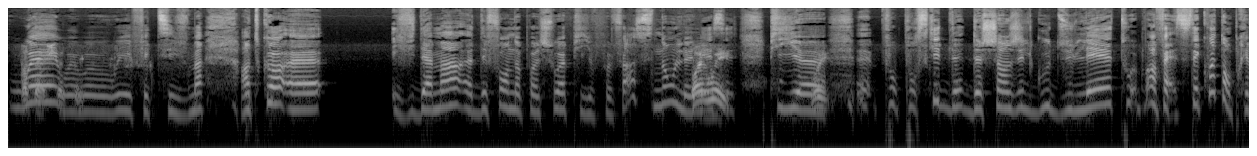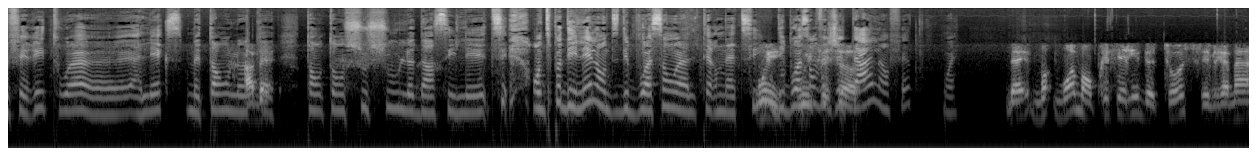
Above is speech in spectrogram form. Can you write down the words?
peu. Pas Oui, oui, oui, oui, effectivement. En tout cas, euh, évidemment, euh, des fois, on n'a pas le choix, puis il faut le faire. Sinon, le Oui, lait, oui. Puis, euh, Oui. euh, pour, pour ce qui est de, de changer le goût du lait, toi, enfin, c'était quoi ton préféré, toi, euh, Alex, mettons, là, Ah, que- ben- ton, ton chouchou, là, dans ces laits? Tu sais, on dit pas des laits, là, on dit des boissons alternatives, des boissons ça. végétales, en fait. Ouais. Ben, mo- moi, mon préféré de tous, c'est vraiment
